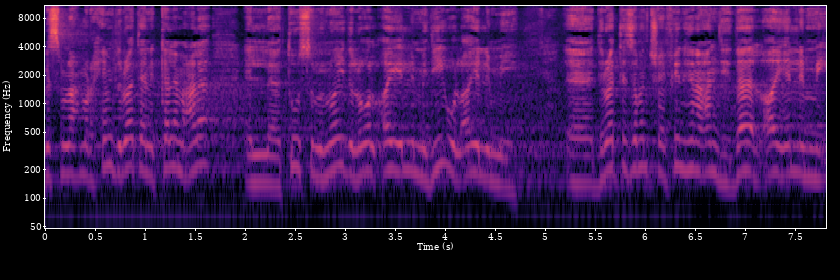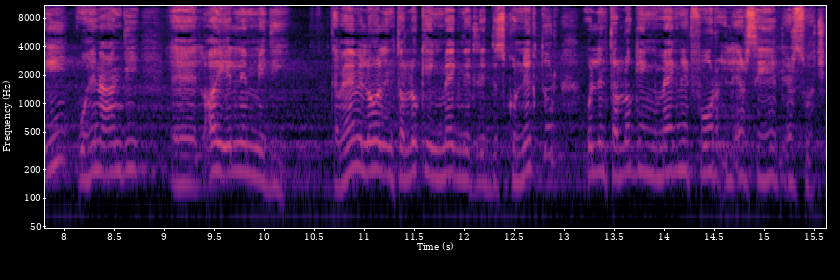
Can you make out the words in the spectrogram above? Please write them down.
بسم الله الرحمن الرحيم. دلوقتي هنتكلم على ال two solenoid اللي هو الاي ال ام دي والاي ال ام اي دلوقتي زي ما أنتم شايفين هنا عندي ده ال ILME وهنا عندي ال ILMD تمام؟ اللي هو الانترلوكينج ماجنت للديسكونكتور والانترلوكينج ماجنت فور الاير سي الاير سويتش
